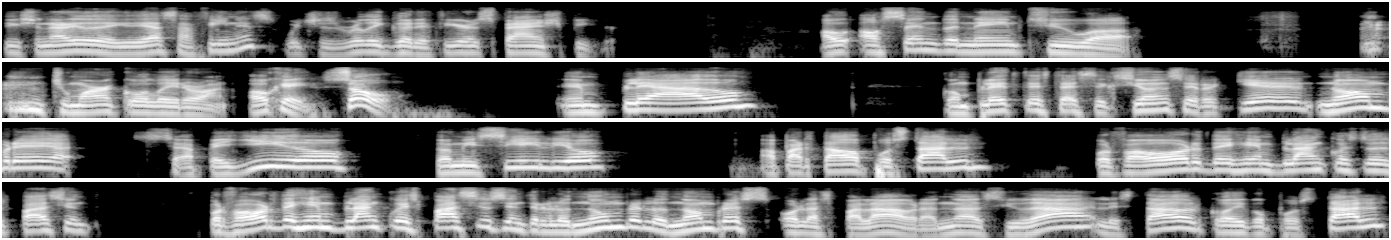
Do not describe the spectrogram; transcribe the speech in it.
Diccionario de Ideas Afines, which is really good if you're a Spanish speaker. I'll, send the name to, uh, to Marco later on. Okay, so empleado, Complete esta sección. Se requiere nombre, apellido, domicilio, apartado postal. Por favor, dejen blanco estos espacios. Por favor, dejen blanco espacios entre los nombres, los nombres o las palabras. La ciudad, el estado, el código postal.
